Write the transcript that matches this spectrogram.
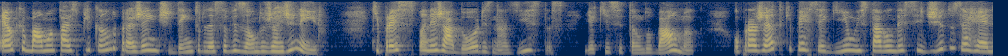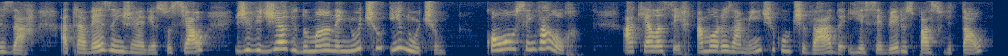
é o que o Bauman está explicando para a gente dentro dessa visão do jardineiro. Que para esses planejadores nazistas, e aqui citando Bauman, o projeto que perseguiam e estavam decididos a realizar, através da engenharia social, dividia a vida humana em útil e inútil, com ou sem valor. Aquela ser amorosamente cultivada e receber o espaço vital,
